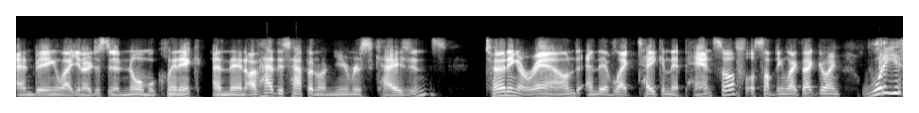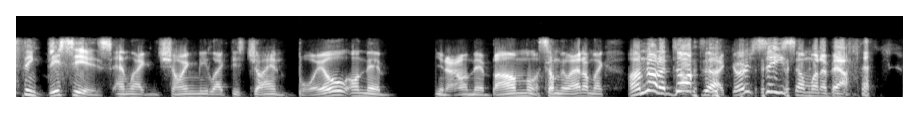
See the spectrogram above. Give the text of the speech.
and being like, you know, just in a normal clinic, and then I've had this happen on numerous occasions. Turning around and they've like taken their pants off or something like that, going, "What do you think this is?" and like showing me like this giant boil on their you know, on their bum or something like that. I'm like, I'm not a doctor. Go see someone about that.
